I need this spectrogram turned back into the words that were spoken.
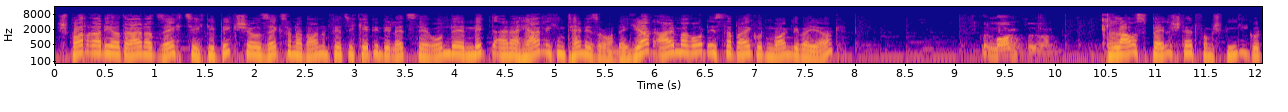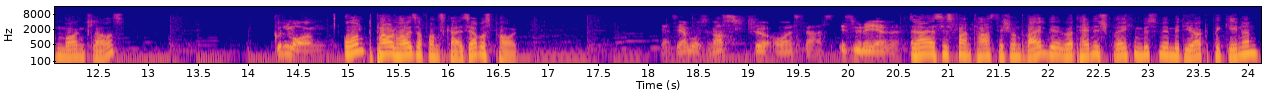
Sportradio 360, die Big Show 649 geht in die letzte Runde mit einer herrlichen Tennisrunde. Jörg Almaroth ist dabei. Guten Morgen, lieber Jörg. Guten Morgen zusammen. Klaus Bellstedt vom Spiegel. Guten Morgen, Klaus. Guten Morgen. Und Paul Häuser von Sky. Servus, Paul. Ja, servus. Was für Allstars. Ist mir eine Ehre. Ja, es ist fantastisch. Und weil wir über Tennis sprechen, müssen wir mit Jörg beginnen.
